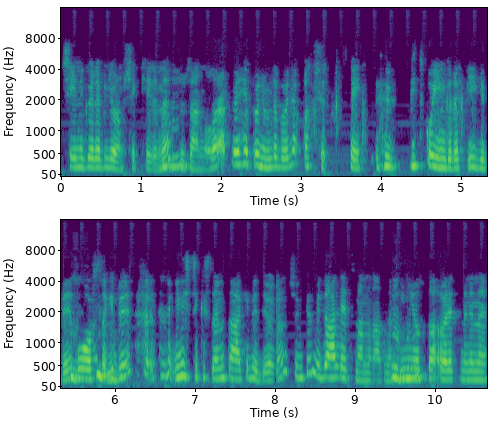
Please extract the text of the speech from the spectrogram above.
şeyini görebiliyorum şekerini Hı-hı. düzenli olarak ve hep önümde böyle açık şey Bitcoin grafiği gibi borsa gibi iniş çıkışlarını takip ediyorum. Çünkü müdahale etmem lazım. Yani iniyorsa öğretmenine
